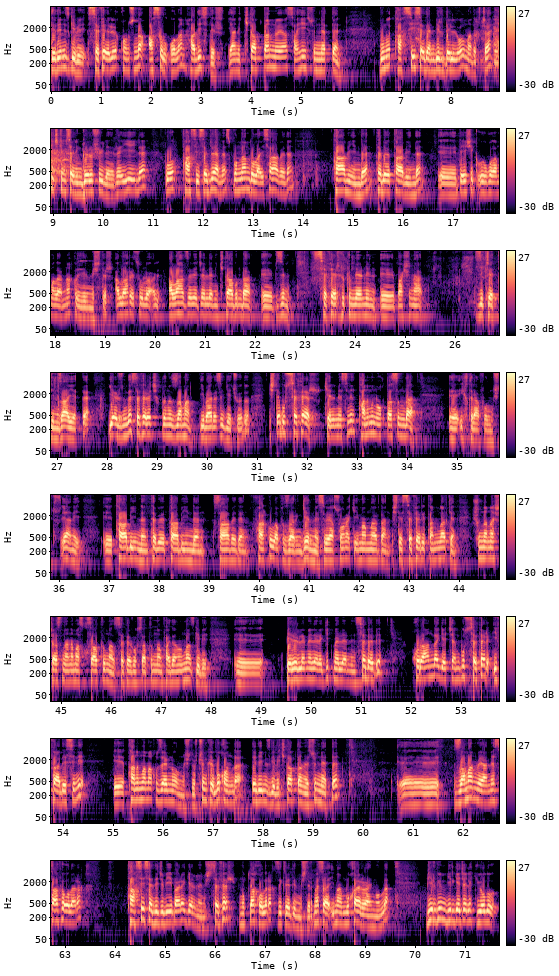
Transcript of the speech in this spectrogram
dediğimiz gibi seferlik konusunda asıl olan hadistir. Yani kitaptan veya sahih sünnetten bunu tahsis eden bir delil olmadıkça hiç kimsenin görüşüyle, reyiyle bu tahsis edilemez. Bundan dolayı sahabeden, tabiinden, tebe tabiinden e, değişik uygulamalar nakledilmiştir. Allah Resulü Allah Azze ve Celle'nin kitabında e, bizim sefer hükümlerinin e, başına zikrettiğimiz ayette yeryüzünde sefere çıktığınız zaman ibaresi geçiyordu. İşte bu sefer kelimesinin tanımı noktasında e, ihtilaf olmuştur. Yani e, tabiinden, tebe tabiinden, sahabeden farklı lafızların gelmesi veya sonraki imamlardan işte seferi tanımlarken şundan aşağısına namaz kısaltılmaz, sefer ruhsatından faydalanılmaz gibi e, belirlemelere gitmelerinin sebebi Kur'an'da geçen bu sefer ifadesini e, tanımlamak üzerine olmuştur. Çünkü bu konuda dediğimiz gibi kitaptan ve sünnetten e, zaman veya mesafe olarak tahsis edici bir ibare gelmemiş. Sefer mutlak olarak zikredilmiştir. Mesela İmam Bukhari Rahimullah bir gün bir gecelik yolu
